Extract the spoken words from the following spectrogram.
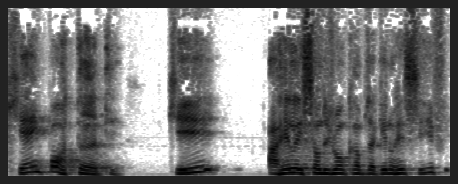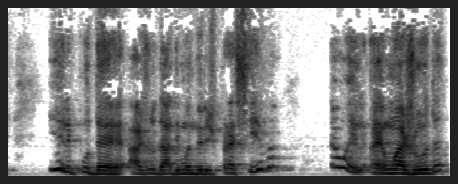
que é importante que a reeleição de João Campos aqui no Recife e ele puder ajudar de maneira expressiva, é uma, é uma ajuda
